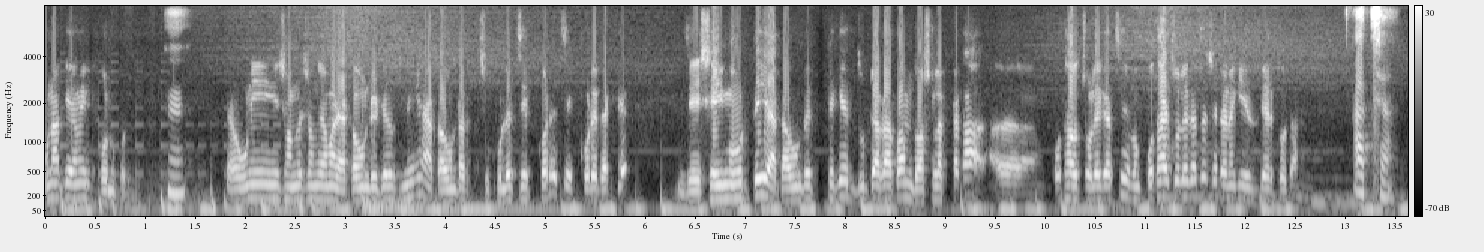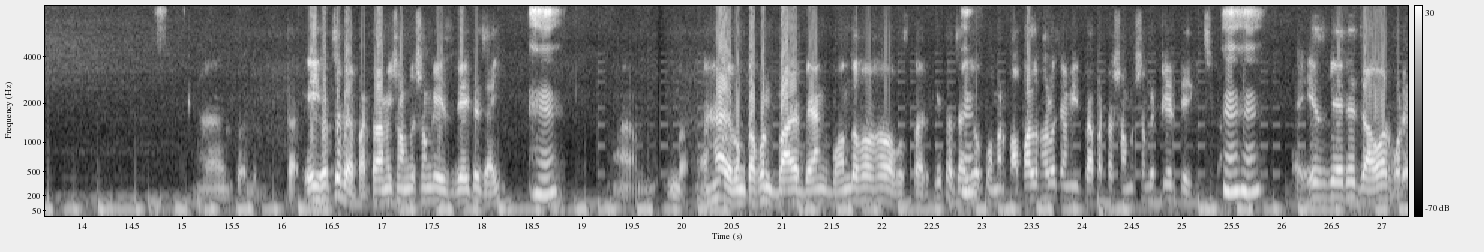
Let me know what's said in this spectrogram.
ওনাকে আমি ফোন করি। উনি সঙ্গে সঙ্গে আমার অ্যাকাউন্ট ডিটেলস নিয়ে অ্যাকাউন্টটা খুলে চেক করে চেক করে দেখে যে সেই মুহূর্তেই অ্যাকাউন্টের থেকে দু টাকা কম দশ লাখ টাকা কোথাও চলে গেছে এবং কোথায় চলে গেছে সেটা নাকি এসবিআই কেউ জানে। আচ্ছা। এই হচ্ছে ব্যাপার। তো আমি সঙ্গে সঙ্গে এসবিআই তে যাই। হ্যাঁ এবং তখন ব্যাংক বন্ধ হওয়া হওয়া অবস্থা আর কি। তো যাই হোক আমার কপাল ভালো যে আমি ব্যাপারটা সঙ্গে সঙ্গে টের পেয়ে গেছিলাম। এসবিআই তে যাওয়ার পরে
